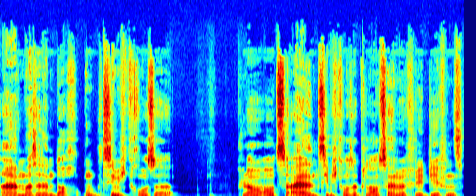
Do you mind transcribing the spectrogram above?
ähm, was ja dann doch ein ziemlich großer Blowout, äh, ein ziemlich großer Blow sein wird für die Defense.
